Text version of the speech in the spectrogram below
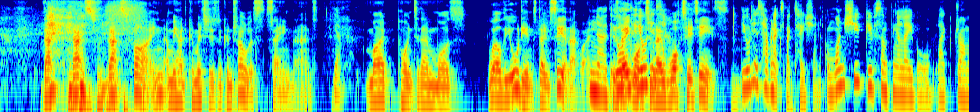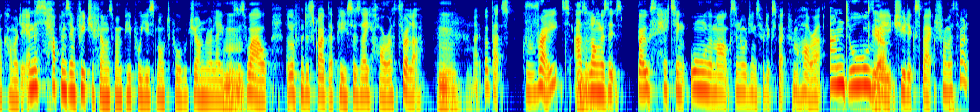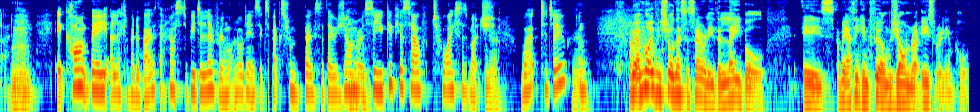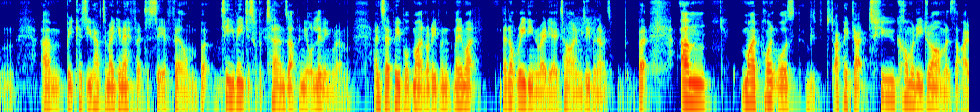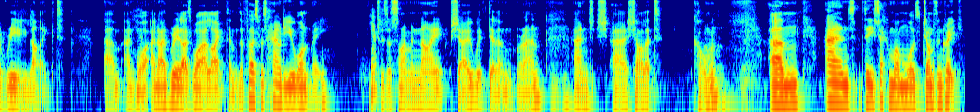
That that's that's fine, and we had commissioners and controllers saying that. Yeah. My point to them was. Well, the audience don't see it that way. No, the because au- they the want to know what it is. the audience have an expectation and once you give something a label like drama comedy and this happens in feature films when people use multiple genre labels Hmm. as well they'll often describe their piece as a horror thriller Hmm. like, well that's great as long as it's both hitting all the marks an audience would expect from a horror and all the Yeah. beats you'd expect from a thriller it can't be a little bit of both it has to be delivering what an audience expects from both of those genres so you give yourself twice as much Yeah. work to do and I mean, I'm not even sure necessarily the label is. I mean, I think in film, genre is really important um, because you have to make an effort to see a film. But TV just sort of turns up in your living room, and so people might not even they might they're not reading the Radio Times, even though it's. But um, my point was, I picked out two comedy dramas that I really liked, um, and Yeah. why, and I realised why I liked them. The first was How Do You Want Me, Yeah. which was a Simon Nye show with Dylan Moran and uh, Charlotte Coleman. Um, and the second one was Jonathan Creek.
